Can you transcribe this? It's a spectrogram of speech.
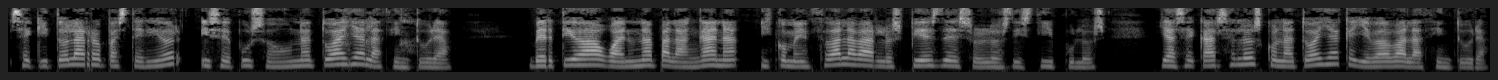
se quitó la ropa exterior y se puso una toalla a la cintura, vertió agua en una palangana y comenzó a lavar los pies de los discípulos y a secárselos con la toalla que llevaba a la cintura.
